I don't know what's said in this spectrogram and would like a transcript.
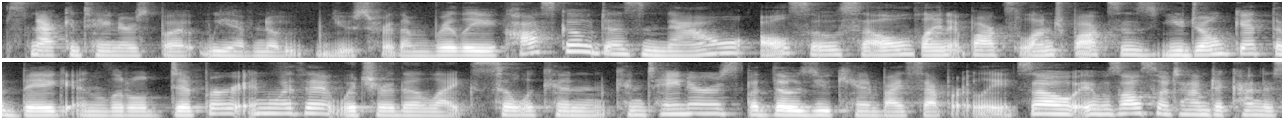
snack containers, but we have no use for them really. Costco does now also sell Planet Box lunch boxes. You don't get the big and little dipper in with it, which are the like silicone containers, but those you can buy separately. So it was also time to kind of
